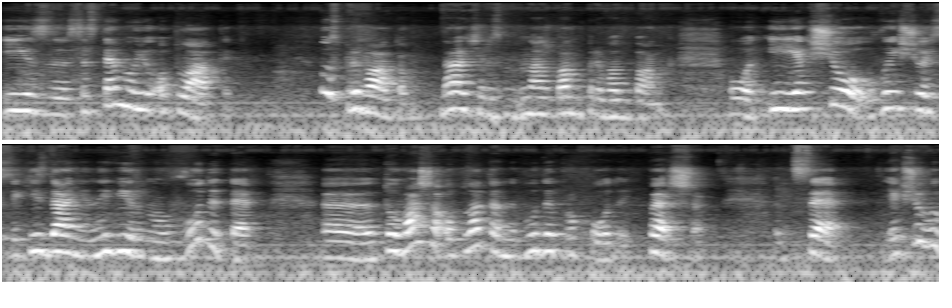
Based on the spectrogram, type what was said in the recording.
із системою оплати. Ну, з приватом, да, через наш банк Приватбанк. От. І якщо ви щось, якісь дані невірно вводите, е, то ваша оплата не буде проходити. Перше, це якщо ви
